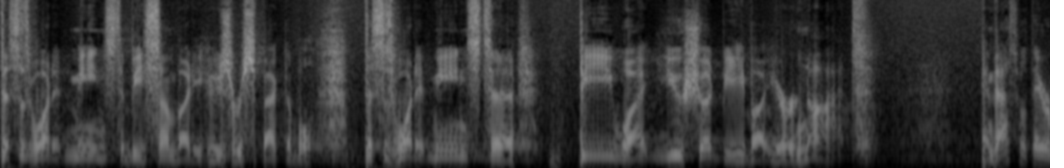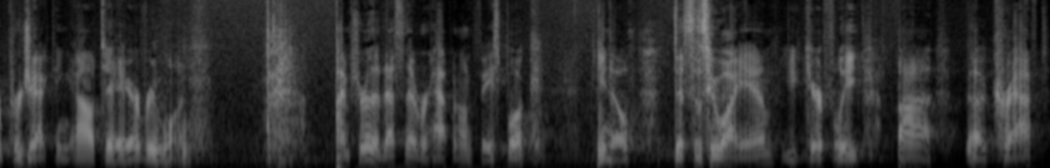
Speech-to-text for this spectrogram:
This is what it means to be somebody who's respectable. This is what it means to be what you should be, but you're not. And that's what they were projecting out to everyone. I'm sure that that's never happened on Facebook. You know, this is who I am. You carefully uh, uh, craft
